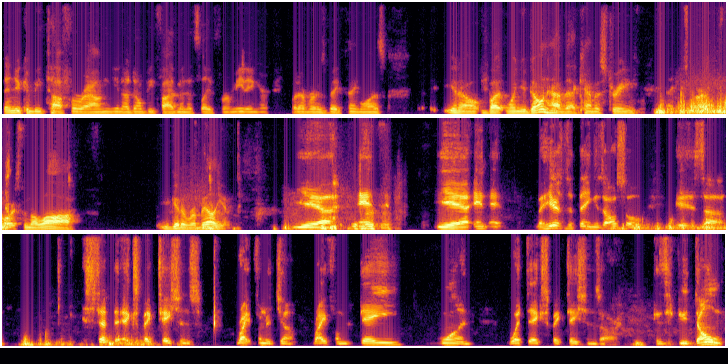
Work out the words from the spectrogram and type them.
then you can be tough around. You know, don't be five minutes late for a meeting or whatever his big thing was you know but when you don't have that chemistry and you start enforcing the law you get a rebellion. Yeah and yeah and, and but here's the thing is also is uh set the expectations right from the jump right from day one what the expectations are. Because if you don't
